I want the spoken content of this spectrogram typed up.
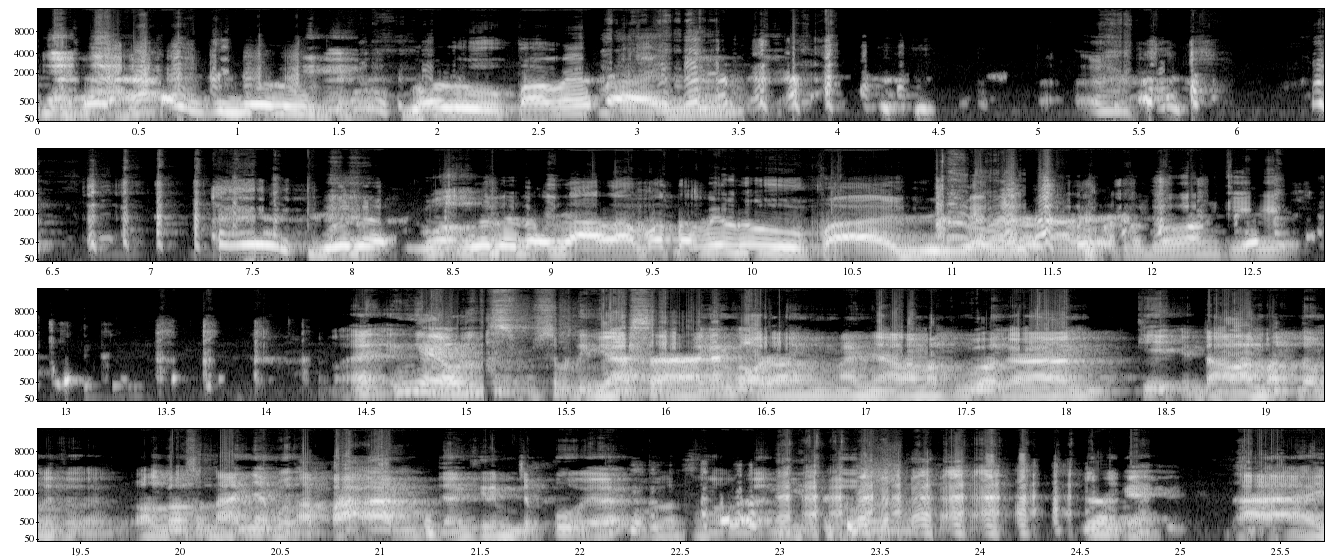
Gue lupa, gue lupa men gue udah Gua, gue udah nanya alamat tapi lupa anjing ya satu doang Ki. eh enggak waktu itu seperti biasa kan kalau orang nanya alamat gua kan, Ki minta alamat dong gitu kan. Lalu gua langsung nanya buat apaan, jangan kirim cepu ya. Gua langsung bilang gitu. Gua kayak, dai,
